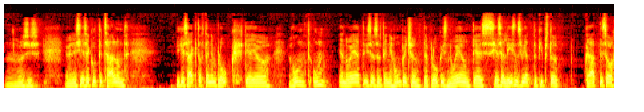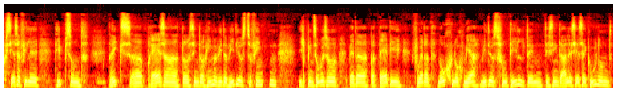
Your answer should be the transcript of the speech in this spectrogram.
Das ist eine sehr, sehr gute Zahl und wie gesagt, auf deinem Blog, der ja rundum erneuert ist, also deine Homepage und der Blog ist neu und der ist sehr, sehr lesenswert. Du gibst da gratis auch sehr, sehr viele Tipps und Tricks, äh, Preise. Da sind auch immer wieder Videos zu finden. Ich bin sowieso bei der Partei, die fordert noch, noch mehr Videos vom Deal, denn die sind alle sehr, sehr gut und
